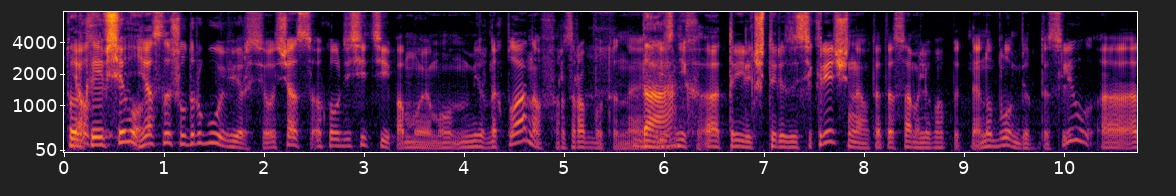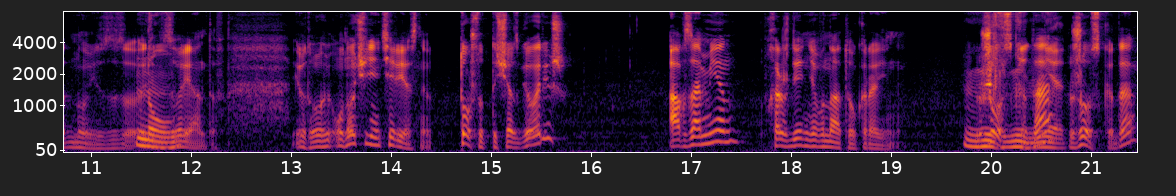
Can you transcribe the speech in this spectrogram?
Только я, и всего. Я слышал другую версию. Вот сейчас около 10, по-моему, мирных планов разработаны. Да. Из них 3 или 4 засекречено. Вот это самое любопытное. Но Блумберг слил одну из, ну. из вариантов. И вот он, он очень интересный. То, что ты сейчас говоришь, а взамен вхождение в НАТО Украины. Жестко, не, да? Нет. Жестко, да?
